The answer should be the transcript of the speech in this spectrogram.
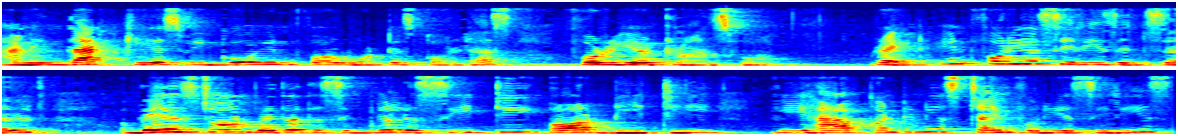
And in that case, we go in for what is called as Fourier transform. Right. In Fourier series itself, based on whether the signal is CT or DT, we have continuous time Fourier series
